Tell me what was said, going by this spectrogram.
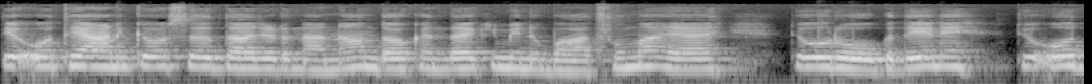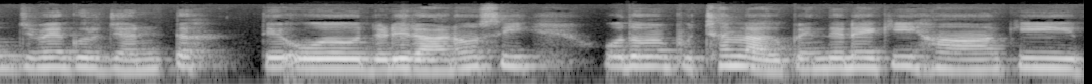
ਤੇ ਉੱਥੇ ਆਣ ਕੇ ਉਸ ਦਾ ਜਿਹੜਾ ਨਾਨਾ ਹੁੰਦਾ, ਉਹ ਕਹਿੰਦਾ ਕਿ ਮੈਨੂੰ ਬਾਥਰੂਮ ਆਇਆ ਹੈ ਤੇ ਉਹ ਰੋਕਦੇ ਨੇ ਤੇ ਉਹ ਜਿਵੇਂ ਗੁਰਜੰਟ ਤੇ ਉਹ ਜਿਹੜੀ ਰਾਣੋ ਸੀ, ਉਦੋਂ ਮੈਂ ਪੁੱਛਣ ਲੱਗ ਪੈਂਦੇ ਨੇ ਕਿ ਹਾਂ, ਕਿ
